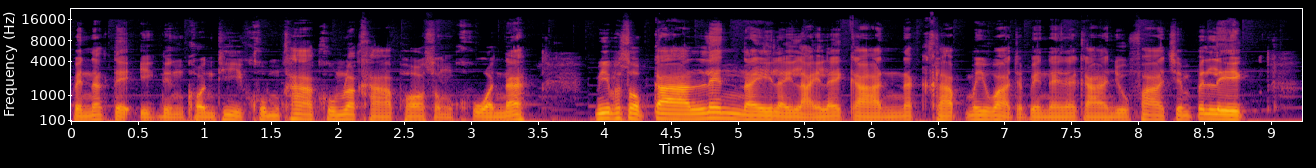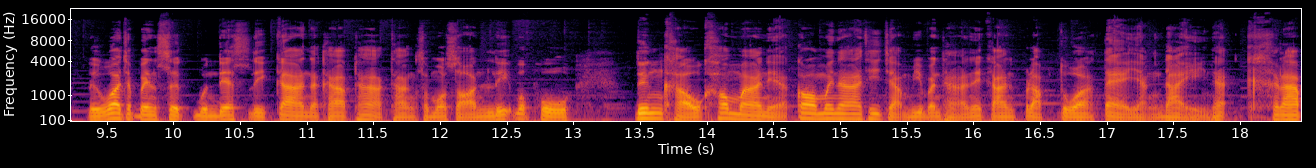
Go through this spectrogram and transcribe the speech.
เป็นนักเตะอีกหนึ่งคนที่คุ้มค่าคุ้มราคาพอสมควรนะ มีประสบการณ์เล่นในหลาย ๆ รายการนะครับ ไม่ว่าจะเป็นในรายการยูฟาแชมเปี้ยนลีกหรือว่าจะเป็นศึกบุนเดสลีกานะครับ ถ้าหากทางสโมสรลิเวอร์พูล ดึงเขาเข้ามาเนี่ยก็ไม่น่าที่จะมีปัญหาในการปรับตัวแต่อย่างใดนะครับ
